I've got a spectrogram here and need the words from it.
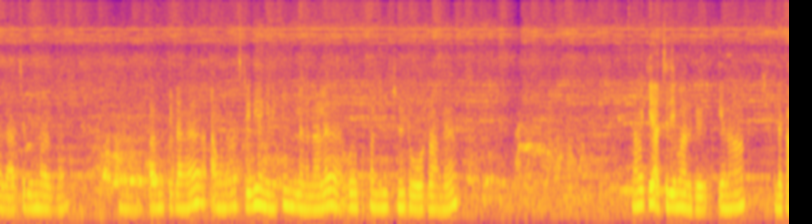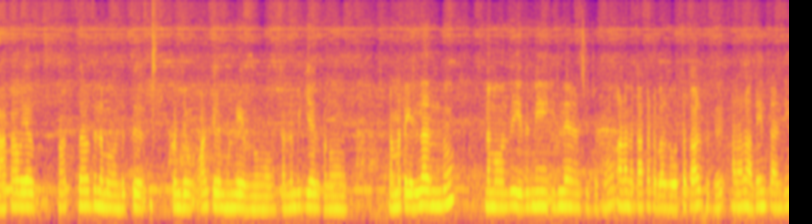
அது ஆச்சரியமாக இருக்கும். பறந்து போயிட்டாங்க அவங்களால ஸ்டெடி அங்கே நிற்க முடியலங்கனால ஒரு பக்கம் நின்று நின்றுட்டு ஓடுறாங்க. நமக்கே ஆச்சரியமாக இருக்குது ஏன்னா இந்த காக்காவையாக பார்த்தாவது நம்ம வந்துட்டு கொஞ்சம் வாழ்க்கையில் முன்னேறணும் தன்னம்பிக்கையாக இருக்கணும். நம்மகிட்ட எல்லாருந்தும் நம்ம வந்து எதுவுமே இல்லைன்னு நினச்சிட்டு இருக்கோம். ஆனால் அந்த காக்காட்ட பாருங்கள் ஒத்த கால் இருக்குது ஆனாலும் அதையும் தாண்டி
